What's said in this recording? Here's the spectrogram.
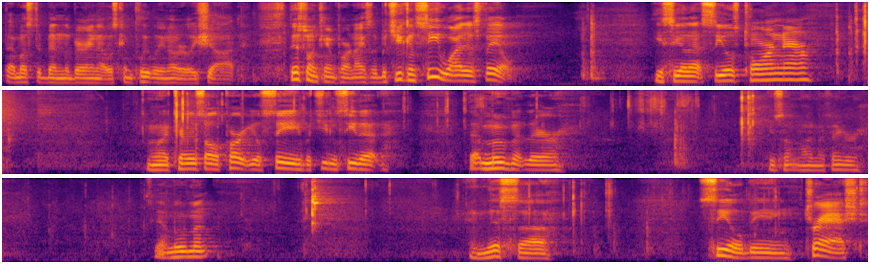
That must have been the bearing that was completely and utterly shot. This one came apart nicely, but you can see why this failed. You see how that seal's torn there? And when I tear this all apart, you'll see, but you can see that that movement there. Do something like my finger. See that movement? And this uh, seal being trashed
